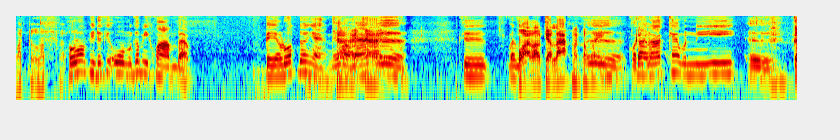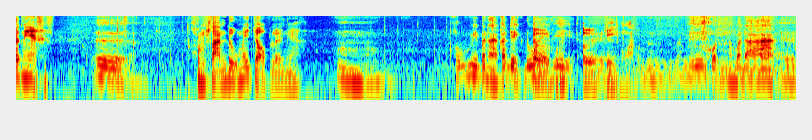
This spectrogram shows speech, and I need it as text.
วัดตัวเพราะว่าพินาคิโอมันก็มีความแบบเปรสด้วยไงนึกออกไหมใช่ใช่เออ คือมันกว่าเราจะรักมันต้องเอไปอกว่าจะรักแค่วันนี้ เออ ก็เนี่ย เออคมสันดูไม่จบเลยไงอืม เขามีปัญหากับเด็กด้วยเออพี่ เออจริงว่ะมันมันไม่ใช่คนธรรมดา เออ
